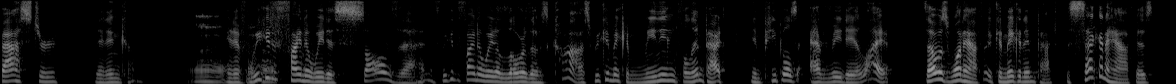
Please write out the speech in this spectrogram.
faster than income. Uh, and if we could uh-huh. find a way to solve that, if we could find a way to lower those costs, we could make a meaningful impact in people's everyday life. So that was one half. It can make an impact. The second half is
